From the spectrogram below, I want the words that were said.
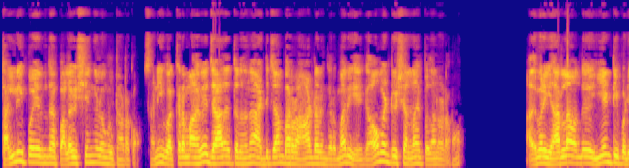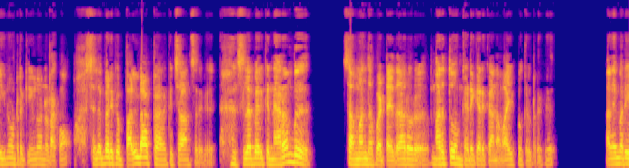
தள்ளி போயிருந்த பல விஷயங்கள் உங்களுக்கு நடக்கும். சனி வக்கரமாகவே ஜாதகத்துல இருந்தால் அடிச்சான் படுற ஆர்டருங்கிற மாதிரி கவர்மெண்ட் விஷயம்லாம் இப்பதான் நடக்கும். அது மாதிரி யாரெல்லாம் வந்து இஎன்டி படிக்கணும்னு இருக்கீங்களோ நடக்கும். சில பேருக்கு பல் டாக்டராக சான்ஸ் இருக்கு. சில பேருக்கு நரம்பு சம்பந்தப்பட்ட ஏதாவது ஒரு மருத்துவம் கிடைக்கிறதுக்கான வாய்ப்புகள் இருக்கு. அதே மாதிரி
